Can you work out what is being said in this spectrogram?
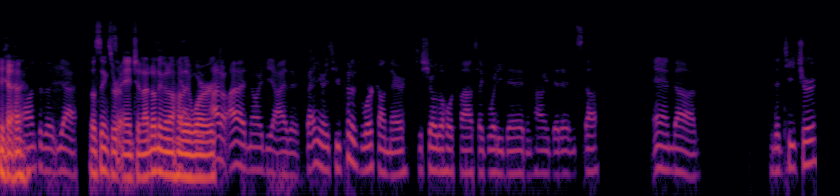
Yeah. onto the yeah Those things are So- ancient. I don't even know how yeah, they work. I don't. I had no idea either. But anyways, he put his work on there to show the whole class like what he did and how he did it and stuff. And uh, the teacher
